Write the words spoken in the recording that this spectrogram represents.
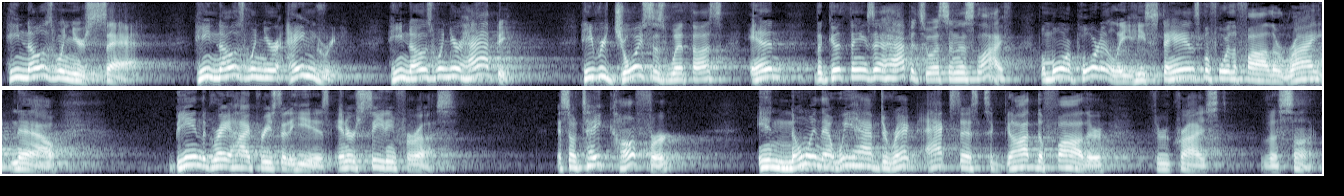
He knows when you're sad. He knows when you're angry. He knows when you're happy. He rejoices with us in the good things that happen to us in this life. But more importantly, he stands before the Father right now, being the great high priest that he is, interceding for us. And so take comfort in knowing that we have direct access to God the Father through Christ the Son.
